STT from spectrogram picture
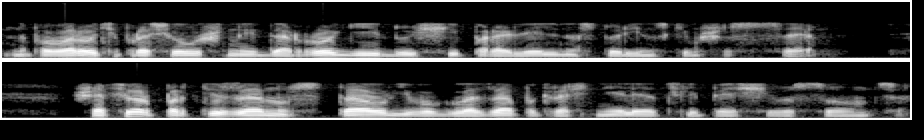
на повороте проселочной дороги, идущей параллельно с Туринским шоссе. Шофер-партизан устал, его глаза покраснели от слепящего солнца.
